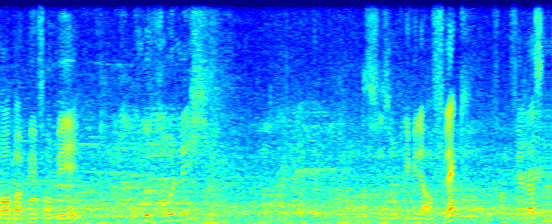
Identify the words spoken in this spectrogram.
Tor beim BVB. Ungewöhnlich. Das versucht hier wieder auf Fleck von Verlassen.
